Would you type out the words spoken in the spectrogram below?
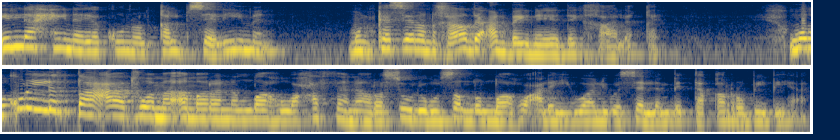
إلا حين يكون القلب سليما منكسرا خاضعا بين يدي خالقه. وكل الطاعات وما أمرنا الله وحثنا رسوله صلى الله عليه وآله وسلم بالتقرب بها.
